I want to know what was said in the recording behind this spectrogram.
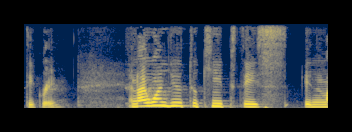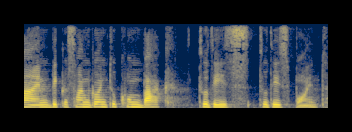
degree. And I want you to keep this in mind because I'm going to come back to this, to this point.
